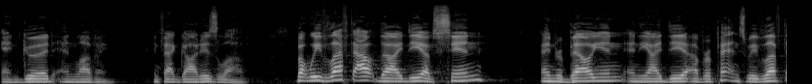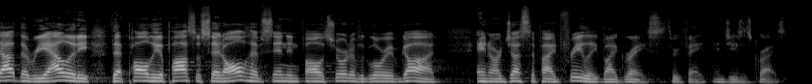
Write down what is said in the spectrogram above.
and good and loving. In fact, God is love. But we've left out the idea of sin and rebellion and the idea of repentance. We've left out the reality that Paul the Apostle said, All have sinned and fall short of the glory of God and are justified freely by grace through faith in Jesus Christ,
